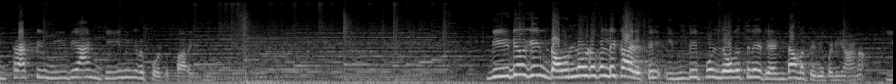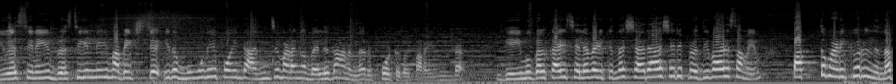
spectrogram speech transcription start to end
interactive media and gaming report പറയുന്നു. വീഡിയോ ഗെയിം ഡൗൺലോഡുകളുടെ കാര്യത്തിൽ ഇന്ത്യ ഇപ്പോൾ ലോകത്തിലെ രണ്ടാമത്തെ വിപണിയാണ്. യു എസിനെയും ബ്രസീലിനെയും അപേക്ഷിച്ച് ഇത് മൂന്ന് പോയിന്റ് അഞ്ച് മടങ്ങ് വലുതാണെന്ന് റിപ്പോർട്ടുകൾ പറയുന്നുണ്ട്. ഗെയിമുകൾക്കായി ചെലവഴിക്കുന്ന ശരാശരി പ്രതിവാര സമയം പത്ത് മണിക്കൂറിൽ നിന്ന്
